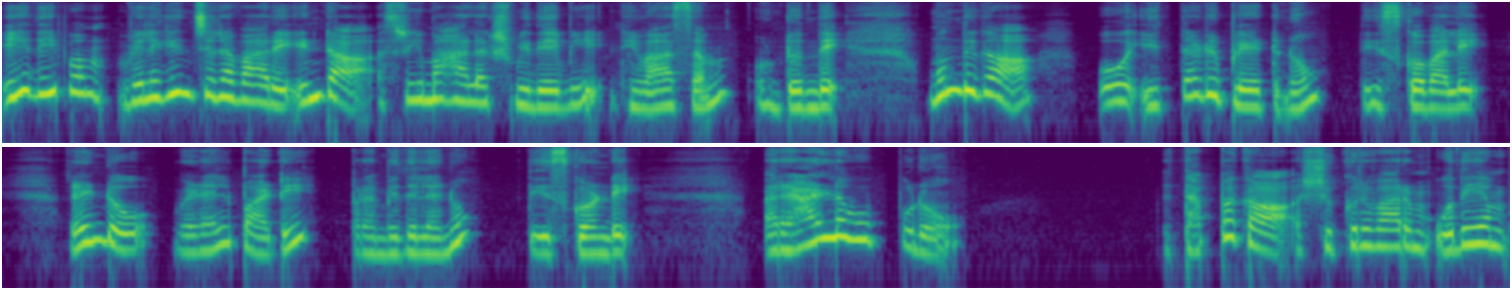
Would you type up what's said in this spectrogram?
ఈ దీపం వెలిగించిన వారి ఇంట శ్రీ మహాలక్ష్మీదేవి నివాసం ఉంటుంది. ముందుగా ఓ ఇత్తడి ప్లేటును తీసుకోవాలి. రెండు వెడల్పాటి ప్రమిదలను తీసుకోండి. రాళ్ళ ఉప్పును తప్పక శుక్రవారం ఉదయం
